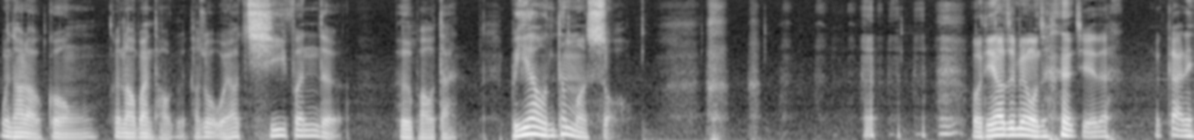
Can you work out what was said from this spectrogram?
问她老公跟老板讨论，她说我要七分的荷包蛋，不要那么熟。我听到这边，我真的觉得，我看你，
